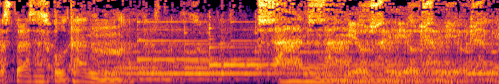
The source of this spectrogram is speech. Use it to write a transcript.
Estàs escoltant Sun Music.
